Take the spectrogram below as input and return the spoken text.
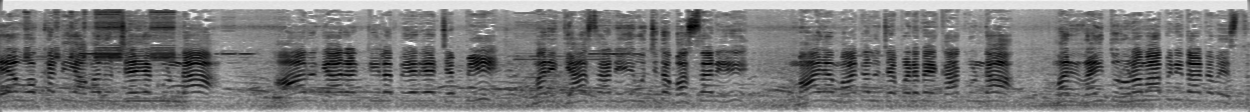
ఏ ఒక్కటి అమలు చేయకుండా ఆరు గ్యారంటీల పేరే చెప్పి మరి గ్యాస్ అని ఉచిత బస్ అని మాయ మాటలు చెప్పడమే కాకుండా మరి రైతు రుణమాఫీని దాటవేస్తూ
